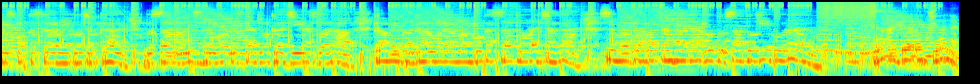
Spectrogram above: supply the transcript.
Piece Podcast kami ucapkan Bersama Mr. Piece dan juga jiran sebelah Kami bergaul dan membuka satu rancangan. Semata-mata hanya untuk satu hiburan. Tak ada rancangan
